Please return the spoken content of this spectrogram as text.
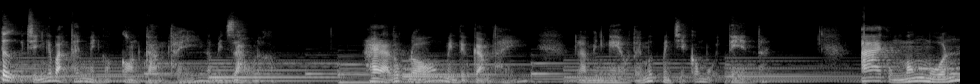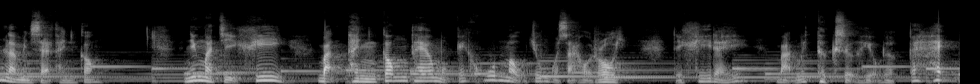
tự chính cái bản thân mình có còn cảm thấy là mình giàu được không? Hay là lúc đó mình tự cảm thấy là mình nghèo tới mức mình chỉ có mỗi tiền thôi? Ai cũng mong muốn là mình sẽ thành công nhưng mà chỉ khi bạn thành công theo một cái khuôn mẫu chung của xã hội rồi, thì khi đấy bạn mới thực sự hiểu được cái hạnh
